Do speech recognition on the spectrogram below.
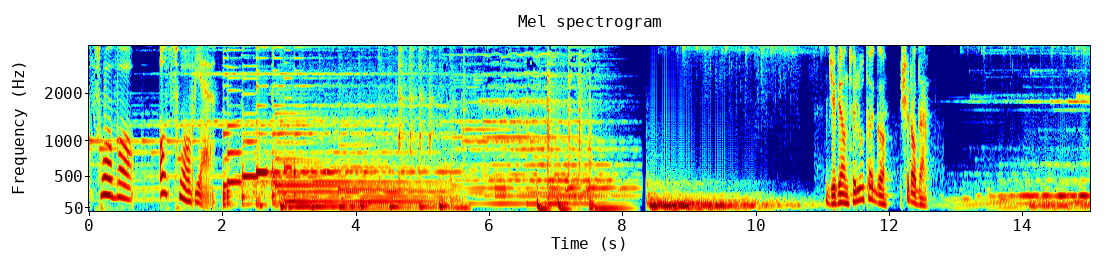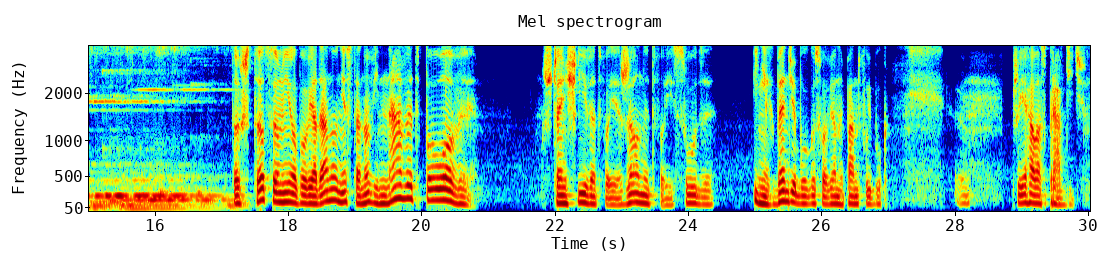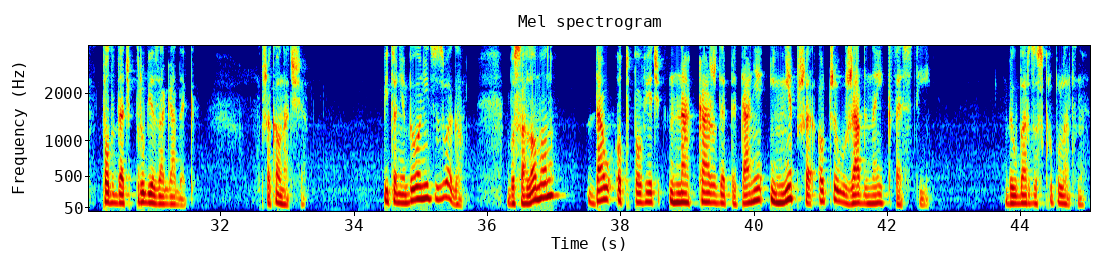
słowo o słowie. Dziewiąty lutego, środa. Toż to, co mi opowiadano, nie stanowi nawet połowy. Szczęśliwe Twoje żony, Twoi słudzy, i niech będzie błogosławiony Pan Twój Bóg. Przyjechała sprawdzić, poddać próbie zagadek, przekonać się. I to nie było nic złego, bo Salomon dał odpowiedź na każde pytanie i nie przeoczył żadnej kwestii. Był bardzo skrupulatny.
